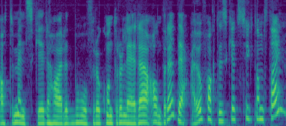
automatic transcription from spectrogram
at mennesker har et behov for å kontrollere andre, det er jo faktisk et sykdomstegn.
